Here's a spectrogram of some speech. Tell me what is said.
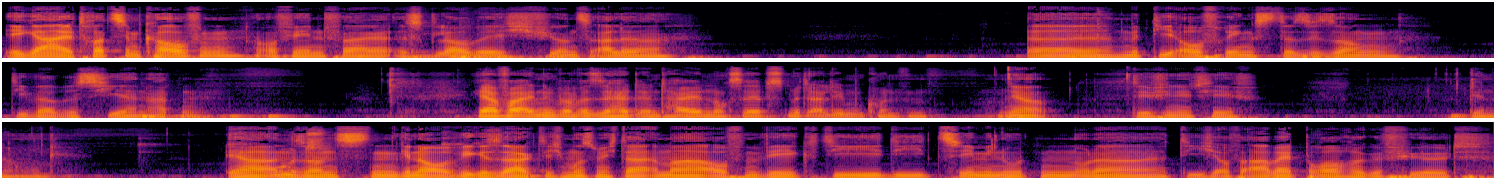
Egal, trotzdem kaufen auf jeden Fall. Ist, glaube ich, für uns alle äh, mit die aufregendste Saison, die wir bis hierhin hatten. ja, vor allen Dingen, weil wir sie halt in Teilen noch selbst miterleben konnten. Ja, definitiv. Genau. Ja, Gut. ansonsten, genau, wie gesagt, ich muss mich da immer auf dem Weg, die, die zehn Minuten oder die ich auf Arbeit brauche, gefühlt,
